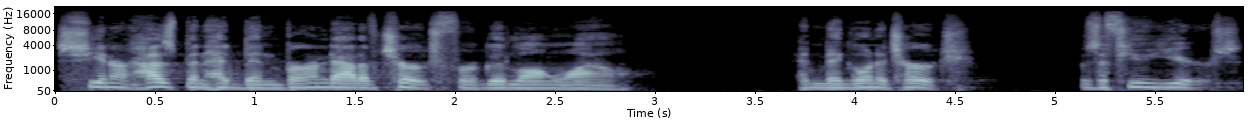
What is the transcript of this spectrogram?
She and her husband had been burned out of church for a good long while hadn't been going to church. It was a few years.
